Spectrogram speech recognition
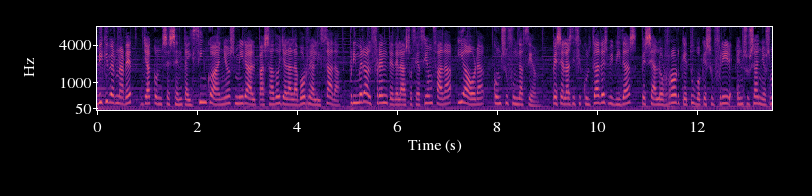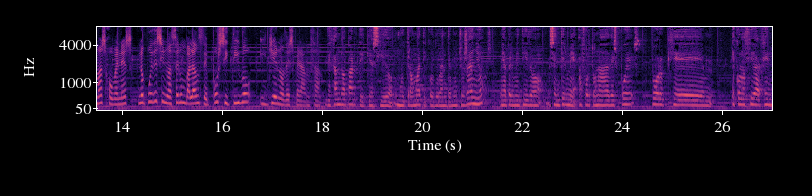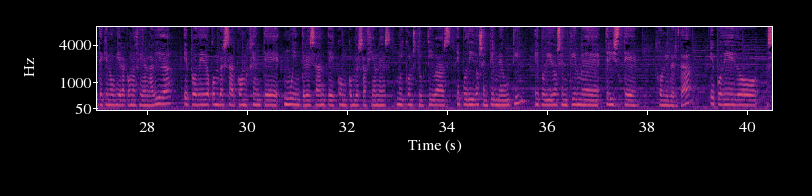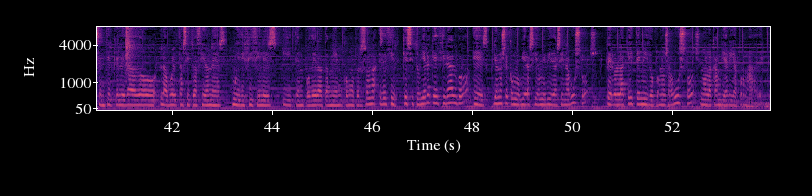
Vicky Bernaret, ya con 65 años, mira al pasado y a la labor realizada, primero al frente de la Asociación FADA y ahora con su fundación. Pese a las dificultades vividas, pese al horror que tuvo que sufrir en sus años más jóvenes, no puede sino hacer un balance positivo y lleno de esperanza. Dejando aparte que ha sido muy traumático durante muchos años, me ha permitido sentirme afortunada después porque He conocido a gente que no hubiera conocido en la vida, he podido conversar con gente muy interesante, con conversaciones muy constructivas, he podido sentirme útil, he podido sentirme triste con libertad. He podido sentir que le he dado la vuelta a situaciones muy difíciles y te empodera también como persona. Es decir, que si tuviera que decir algo es, yo no sé cómo hubiera sido mi vida sin abusos, pero la que he tenido con los abusos no la cambiaría por nada del mundo.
